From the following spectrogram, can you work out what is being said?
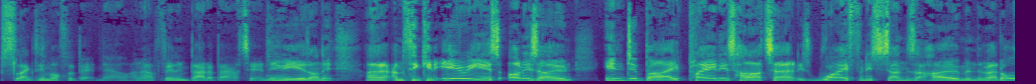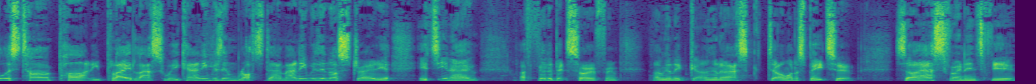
slagged him off a bit now, and I'm feeling bad about it. And here he is on it. Uh, I'm thinking, here he is on his own in Dubai, playing his heart out, his wife and his sons at home, and they've had all this time apart. He played last week, and he was in Rotterdam, and he was in Australia. It's you know, I feel a bit sorry for him. I'm gonna, I'm gonna ask. I want to speak to him, so I asked for an interview.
